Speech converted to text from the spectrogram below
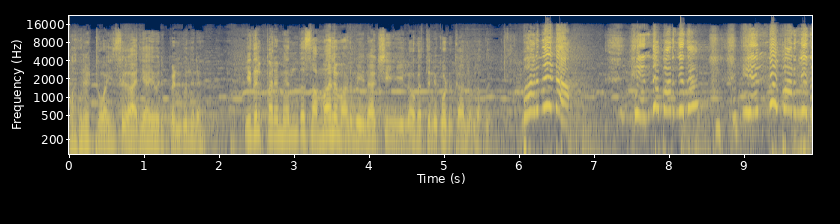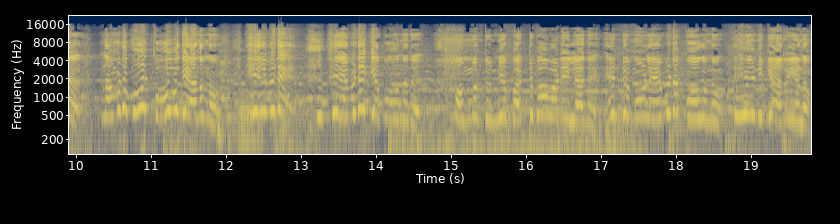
പതിനെട്ട് വയസ്സുകാരിയായ ഒരു പെൺകുഞ്ഞിന് ഇതിൽ പരം എന്ത് സമ്മാനമാണ് മീനാക്ഷി ഈ ലോകത്തിന് കൊടുക്കാനുള്ളത്? എന്താ പറഞ്ഞത്? എന്താ പറഞ്ഞത്? നമ്മുടെ മോൾ പോവുകയാണെന്നോ എവിടെ? എവിടേക്കാ പോകുന്നത്? അമ്മ തുന്നിയ പട്ടുപാവാടയില്ലാതെ എന്റെ മോൾ എവിടെ പോകുന്നു? എനിക്ക് അറിയണം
